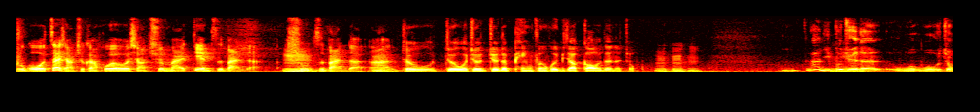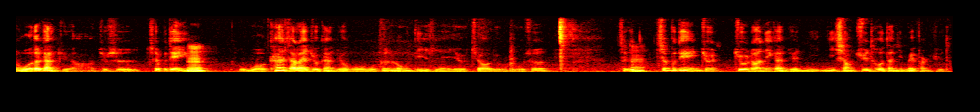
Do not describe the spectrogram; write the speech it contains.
如果我再想去看，或者我想去买电子版的、嗯。数字版的啊，就就我就觉得评分会比较高的那种。嗯哼，那你不觉得我我就我的感觉啊，就是这部电影，嗯。我看下来就感觉我我跟龙第一时间也有交流过，我说这个、嗯。这部电影就就让你感觉你你想剧透，但你没法剧透，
